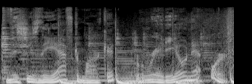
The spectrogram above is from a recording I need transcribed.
This is the Aftermarket Radio Network.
